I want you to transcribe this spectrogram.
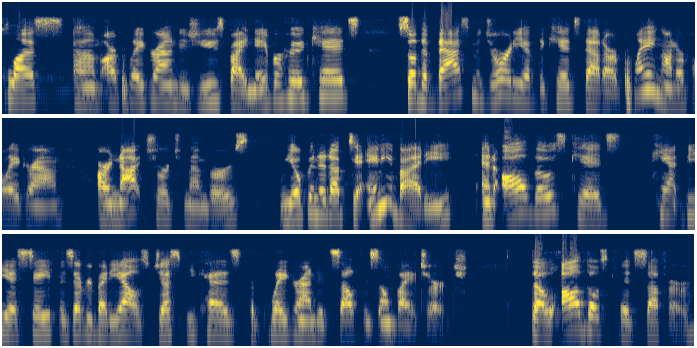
Plus, um, our playground is used by neighborhood kids. So, the vast majority of the kids that are playing on our playground are not church members. We open it up to anybody, and all those kids can't be as safe as everybody else just because the playground itself is owned by a church. So all those kids suffer.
